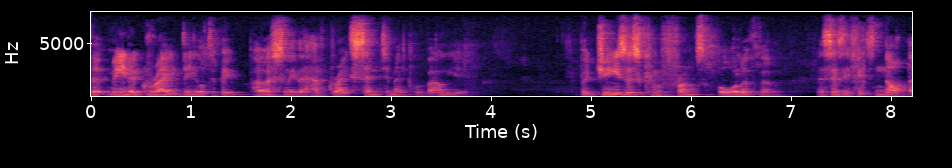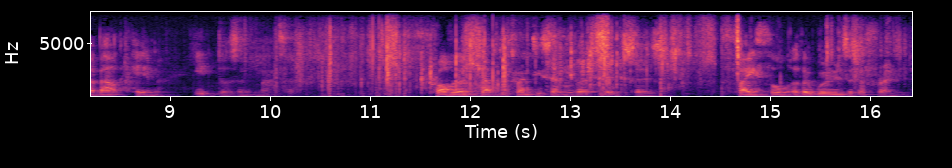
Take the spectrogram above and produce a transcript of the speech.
that mean a great deal to people personally. They have great sentimental value. But Jesus confronts all of them and says if it's not about him, it doesn't matter. Proverbs chapter 27, verse 6 says, Faithful are the wounds of a friend,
